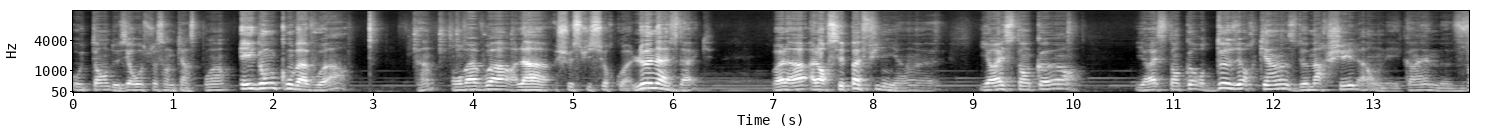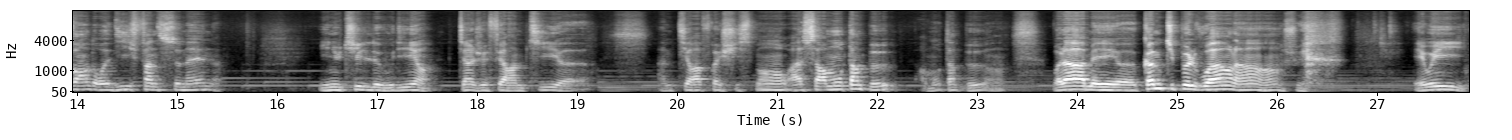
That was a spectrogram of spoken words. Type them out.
autant de 0,75 points. Et donc on va voir, hein, on va voir là, je suis sur quoi? Le Nasdaq. Voilà, alors c'est pas fini. Hein. Il reste encore. Il reste encore 2h15 de marché, là, on est quand même vendredi, fin de semaine. Inutile de vous dire, tiens, je vais faire un petit, euh, rafraîchissement. Ah, ça remonte un peu, remonte un peu. Hein. Voilà, mais euh, comme tu peux le voir, là, je suis... Et oui,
